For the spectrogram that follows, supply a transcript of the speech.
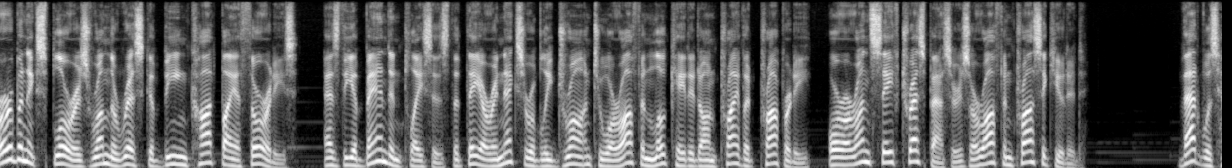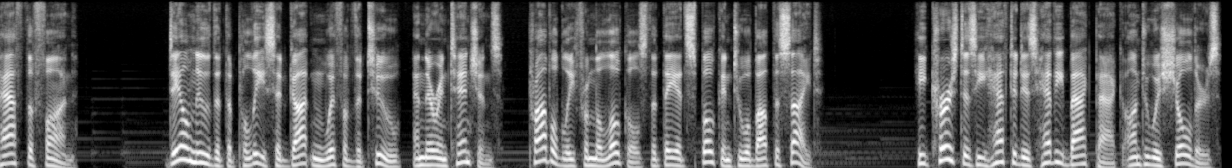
Urban explorers run the risk of being caught by authorities, as the abandoned places that they are inexorably drawn to are often located on private property, or are unsafe trespassers are often prosecuted. That was half the fun. Dale knew that the police had gotten whiff of the two and their intentions, probably from the locals that they had spoken to about the site. He cursed as he hefted his heavy backpack onto his shoulders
